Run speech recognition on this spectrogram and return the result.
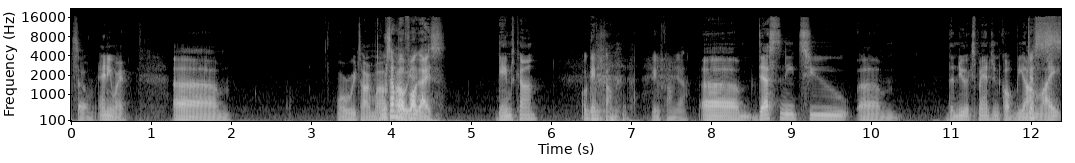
So anyway, um, what were we talking about? We're talking Oh, about Fall yeah. Guys. Gamescom. Oh, Gamescom. Gamescom, yeah. Um, Destiny 2, um, the new expansion called Beyond Yes. Light.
